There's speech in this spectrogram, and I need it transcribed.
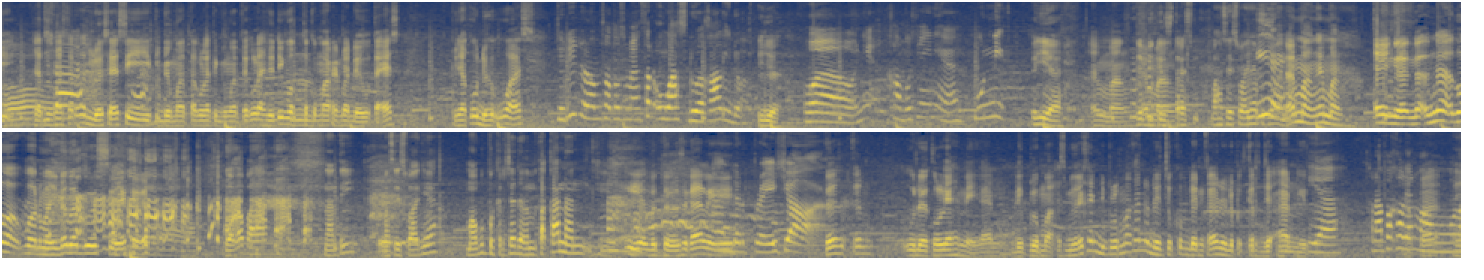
Oh. satu semester kan dua sesi tiga mata kuliah tiga mata kuliah jadi waktu Hmm. kemarin pada UTS punya aku udah uas Jadi dalam satu semester uas dua kali dong. iya. Wow, ini kampusnya ini ya unik. iya. Emang. Dia bikin emang. stres mahasiswanya Iya. beneran. emang emang. Eh enggak enggak enggak kok. Formalina bagus. Ya Gak apa-apa. Nanti mahasiswanya mampu bekerja dalam tekanan. Iya betul sekali. Under pressure. terus kan udah kuliah nih kan diploma. Sebenarnya kan diploma kan udah cukup dan kalian udah dapat kerjaan gitu. Iya. Kenapa kalian Apa? mau Iya,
